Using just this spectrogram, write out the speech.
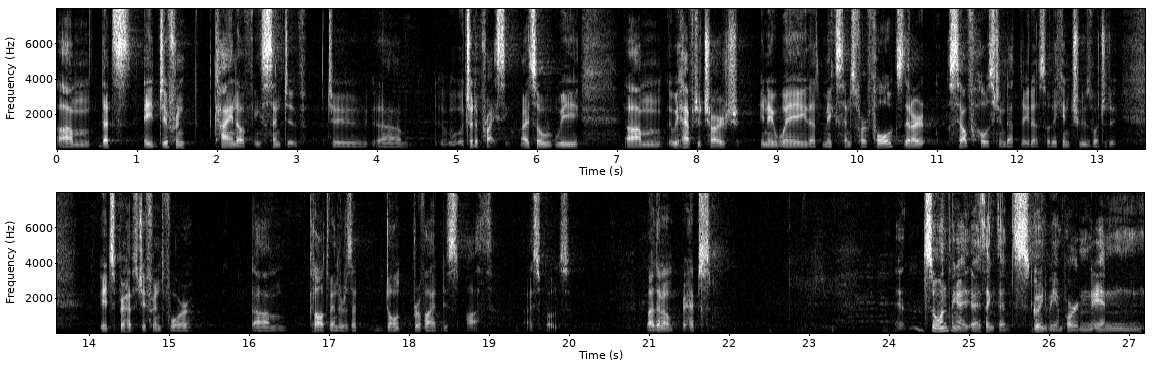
Um, that's a different kind of incentive to um, to the pricing, right? So we um, we have to charge in a way that makes sense for folks that are self-hosting that data, so they can choose what to do. It's perhaps different for um, cloud vendors that don't provide this path, I suppose. I don't know, perhaps So one thing I, I think that's going to be important in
